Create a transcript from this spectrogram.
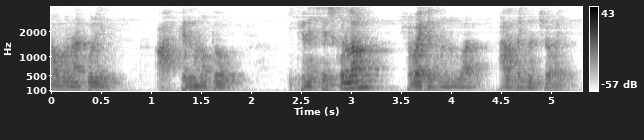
কামনা করে আজকের মতো এখানে শেষ করলাম। সবাইকে ধন্যবাদ। ভালো থাকবেন সবাই।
